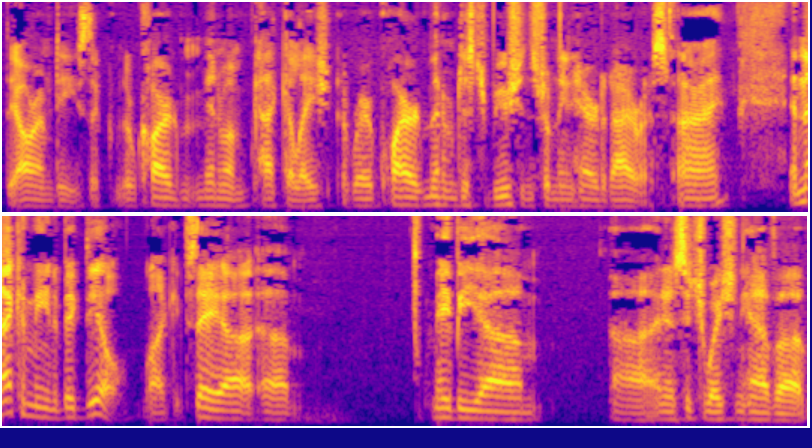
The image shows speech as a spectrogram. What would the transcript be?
the RMDs, the, the required minimum calculation, the required minimum distributions from the inherited IRAs. all right. And that can mean a big deal. Like, if, say, uh, um, maybe um, uh, in a situation you have a,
